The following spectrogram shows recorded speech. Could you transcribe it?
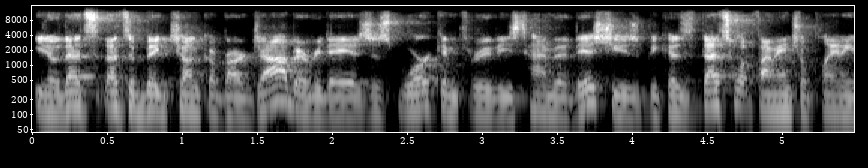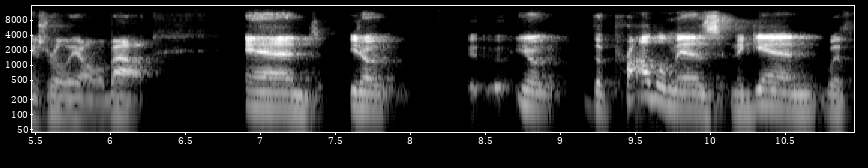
You know, that's that's a big chunk of our job every day is just working through these kind of issues because that's what financial planning is really all about. And you know, you know the problem is and again with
